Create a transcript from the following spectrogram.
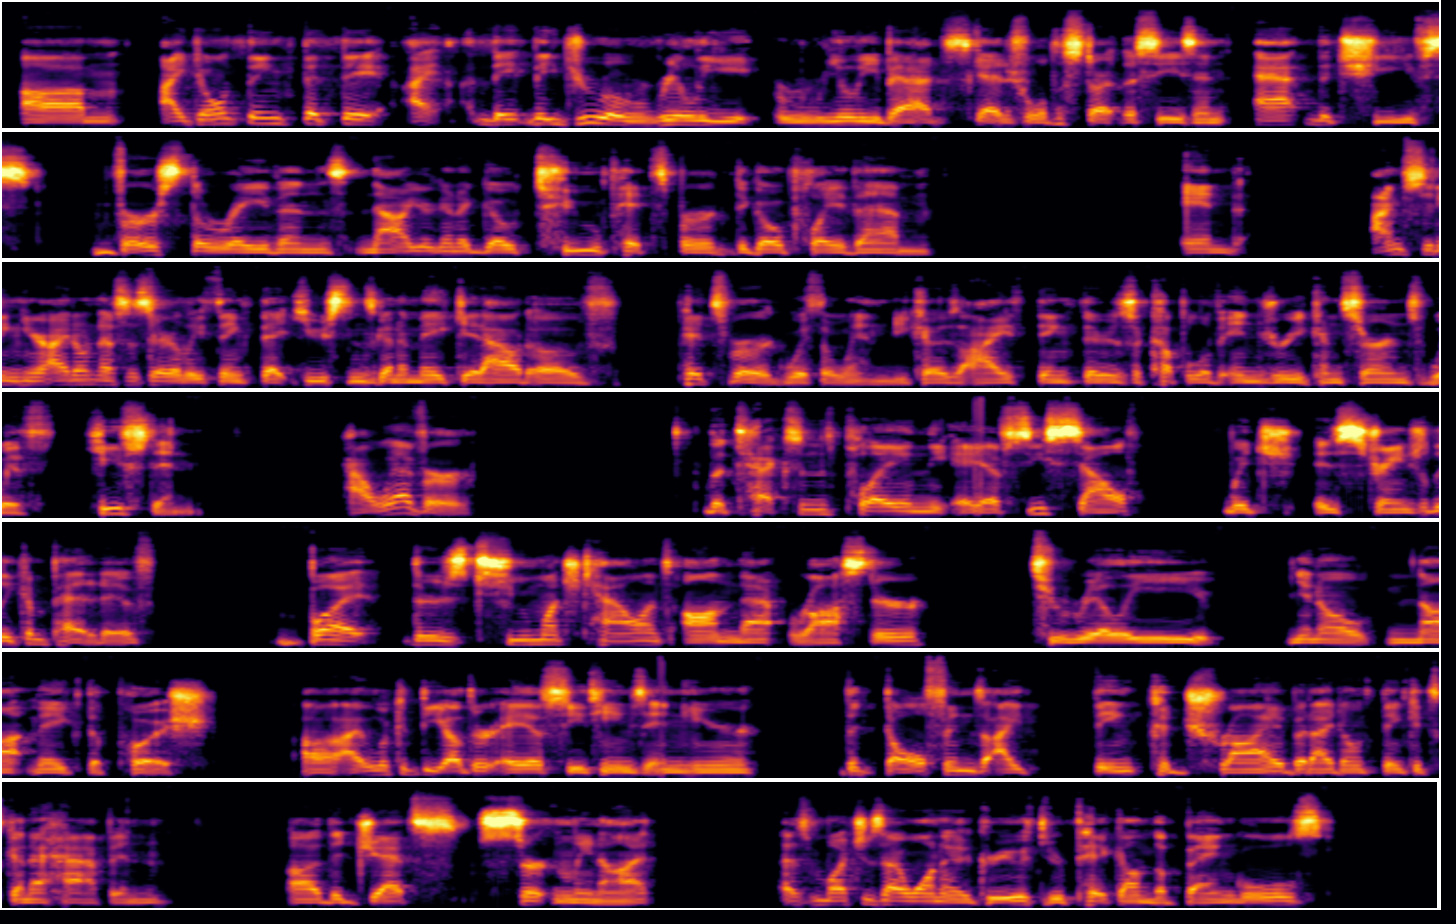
Um, I don't think that they I they they drew a really really bad schedule to start the season at the Chiefs versus the Ravens. Now you're going to go to Pittsburgh to go play them. And I'm sitting here I don't necessarily think that Houston's going to make it out of Pittsburgh with a win because I think there's a couple of injury concerns with Houston. However, the Texans play in the AFC South, which is strangely competitive, but there's too much talent on that roster to really, you know, not make the push. Uh, I look at the other AFC teams in here. The Dolphins, I think, could try, but I don't think it's going to happen. Uh, the Jets, certainly not. As much as I want to agree with your pick on the Bengals,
